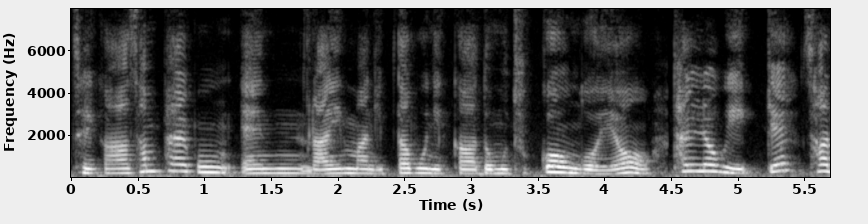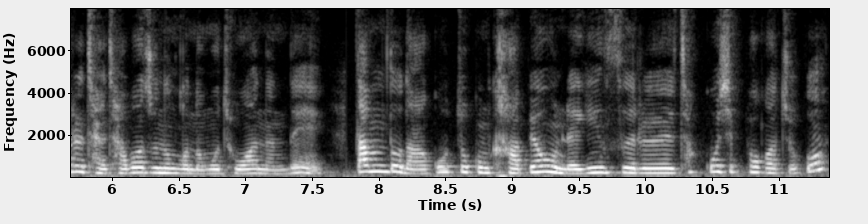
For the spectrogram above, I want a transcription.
제가 380N 라인만 입다 보니까 너무 두꺼운 거예요. 탄력이 있게 살을 잘 잡아주는 건 너무 좋았는데 땀도 나고 조금 가벼운 레깅스를 찾고 싶어가지고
